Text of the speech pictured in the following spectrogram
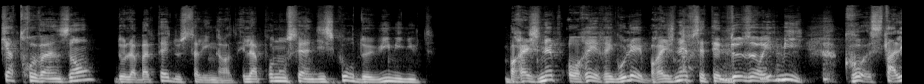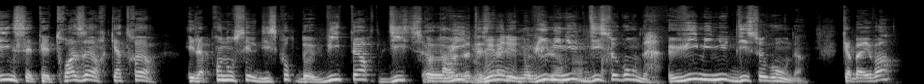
80 mmh. ans de la bataille de Stalingrad. Il a prononcé un discours de 8 minutes. Brejnev aurait rigolé. Brejnev, c'était deux heures et demie. Staline, c'était 3 heures, 4 heures. Il a prononcé le discours de 8 heures 10, 8, minutes, 8 minutes 10 secondes. 8 minutes 10 secondes. Kabaeva,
